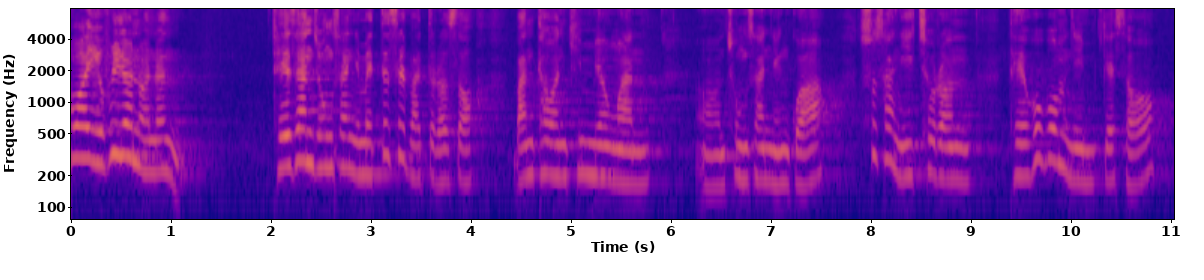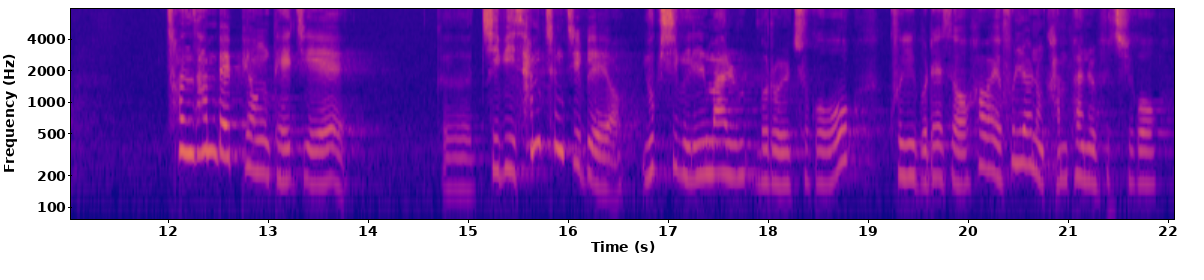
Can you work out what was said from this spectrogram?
하와이 훈련원은 대산 종사님의 뜻을 받들어서 만타원 김명환 어, 종사님과 수산 이철원 대호범님께서 1300평 대지에 그 집이 3층 집이에요. 61만 불을 주고 구입을 해서 하와이 훈련은 간판을 붙이고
